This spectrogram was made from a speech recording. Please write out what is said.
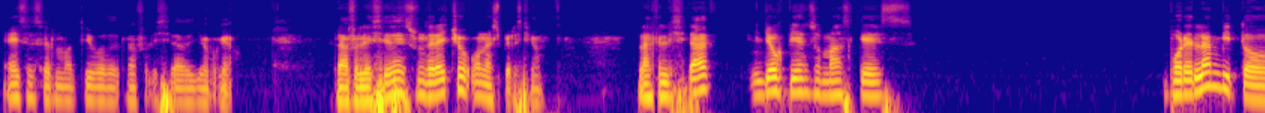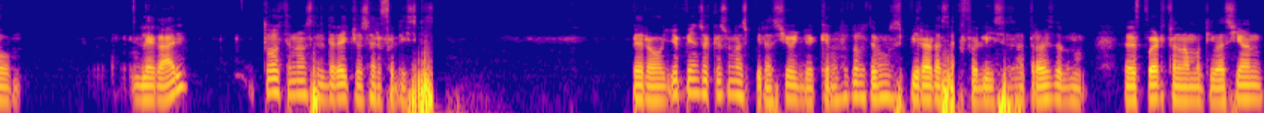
Ese es el motivo de la felicidad, yo creo. La felicidad es un derecho una expresión. La felicidad, yo pienso más que es por el ámbito legal, todos tenemos el derecho a ser felices. Pero yo pienso que es una aspiración, ya que nosotros debemos aspirar a ser felices a través del, del esfuerzo, la motivación,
